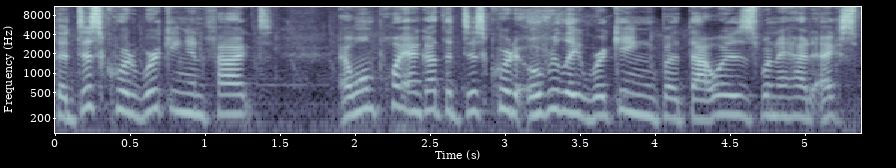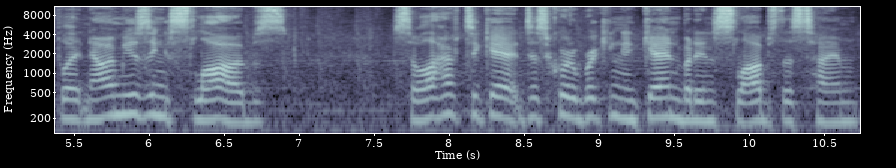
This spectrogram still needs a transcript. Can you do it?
the Discord working, in fact. At one point, I got the Discord overlay working, but that was when I had XSplit. Now I'm using Slobs. So I'll have to get Discord working again, but in Slobs this time.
